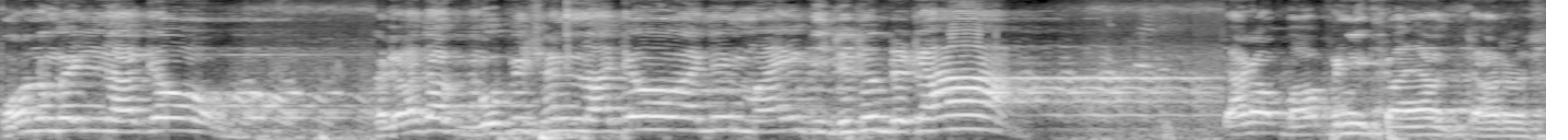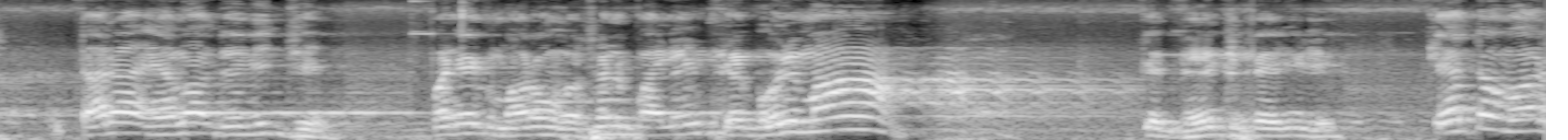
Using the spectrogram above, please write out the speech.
કોણ ભાઈ લાજો રાજા ગોપીચંદ લાજો એની માએ કીધું તું, બેટા, તારા બાપની કાયા તારસ તારા એમાં દેવી છે. પણ એક મારો વસન પાલી કે, બોલમાં, કે ભેટ પહેરી લે. કહેતો વાર,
